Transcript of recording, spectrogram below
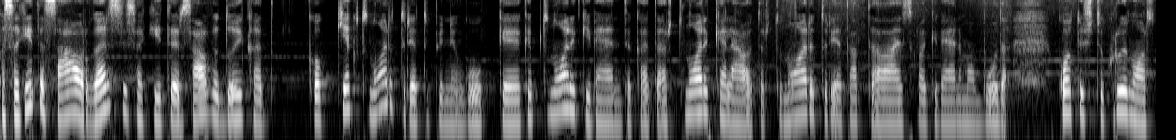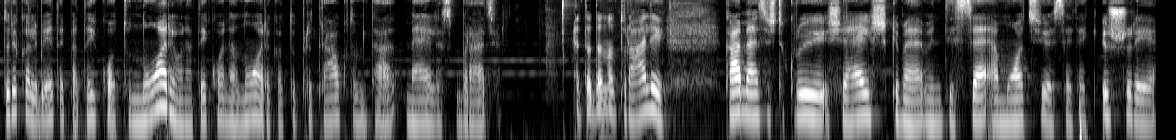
pasakyti savo ir garsiai sakyti ir savo vidui, kad kiek tu nori turėti pinigų, kaip tu nori gyventi, kad ar tu nori keliauti, ar tu nori turėti tą laisvą gyvenimo būdą, ko tu iš tikrųjų nori, turi kalbėti apie tai, ko tu nori, o ne tai, ko nenori, kad tu pritrauktum tą meilės vibraciją. Ir tada natūraliai, ką mes iš tikrųjų išreiškime mintise, emocijose, tiek išorėje,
